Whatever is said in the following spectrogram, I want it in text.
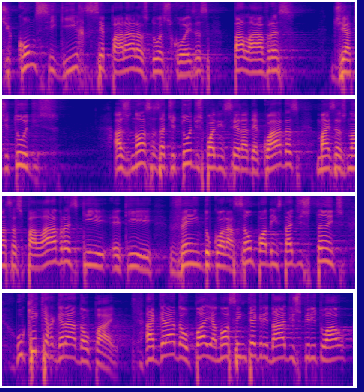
de conseguir separar as duas coisas, palavras de atitudes. As nossas atitudes podem ser adequadas, mas as nossas palavras que, eh, que vêm do coração podem estar distantes. O que, que agrada ao Pai? Agrada ao Pai a nossa integridade espiritual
